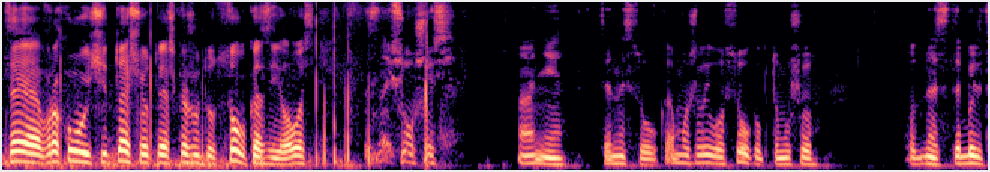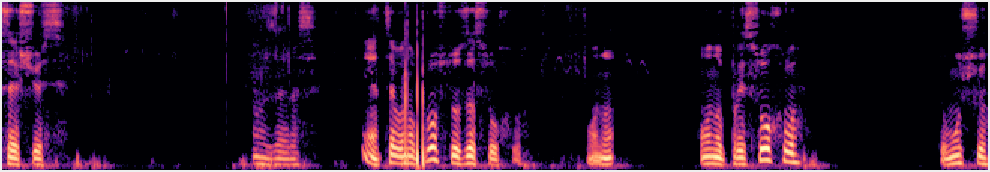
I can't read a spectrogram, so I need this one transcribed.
Це враховуючи те, що я ж кажу, тут совка з'їла. Ось знайшов щось. А ні, це не совка. А можливо совка, тому що одне стебельце щось. О, зараз. Ні, це воно просто засохло. Воно, воно присохло, тому що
